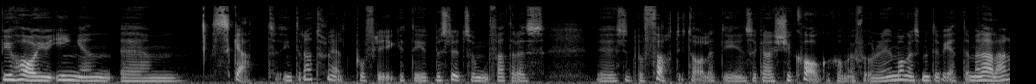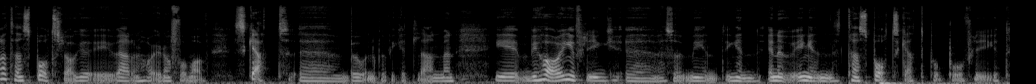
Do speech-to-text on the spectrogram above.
Vi har ju ingen skatt internationellt på flyget. Det är ett beslut som fattades Eh, slutet på 40-talet i en så kallad Chicago-konventionen. Det är många som inte vet det. Men alla andra transportslag i världen har ju någon form av skatt eh, beroende på vilket land. Men eh, vi har ingen flyg, eh, alltså ingen, ingen, ingen transportskatt på, på flyget.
